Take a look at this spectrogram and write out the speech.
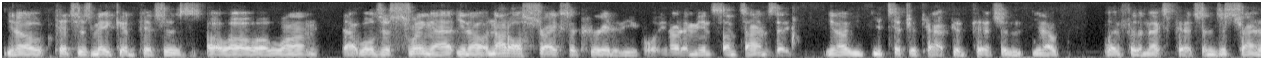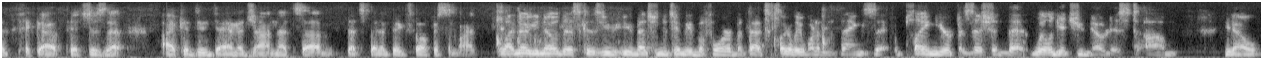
you know, pitches make good pitches 0 1 that we'll just swing at. You know, not all strikes are created equal. You know what I mean? Sometimes they, you know, you, you tip your cap, good pitch, and, you know, live for the next pitch and just trying to pick out pitches that I could do damage on. That's um, that's been a big focus of mine. Well, I know you know this because you, you mentioned it to me before, but that's clearly one of the things that playing your position that will get you noticed. Um, you know,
